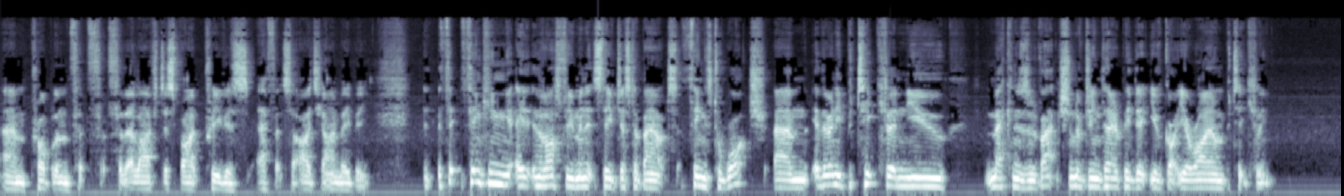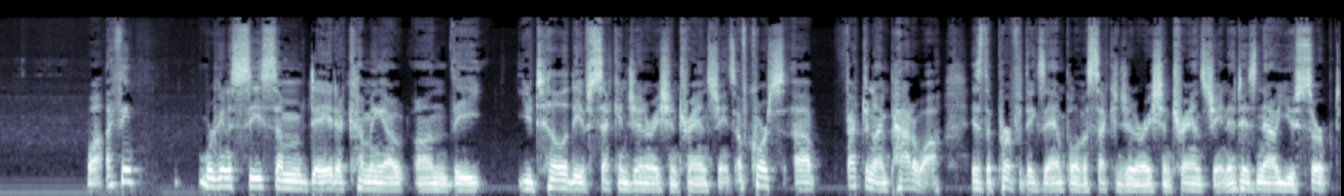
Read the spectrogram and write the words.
um, problem for, for, for, their life despite previous efforts at ITI maybe. Th- thinking in the last few minutes, Steve, just about things to watch. Um, are there any particular new mechanism of action of gene therapy that you've got your eye on particularly? Well, I think we're going to see some data coming out on the utility of second generation transgenes. Of course, uh, Factor 9 Padua is the perfect example of a second generation transgene. It has now usurped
